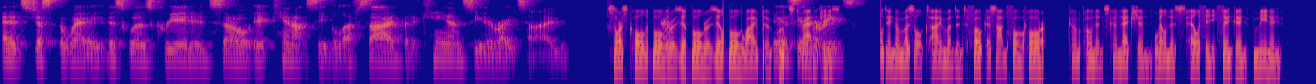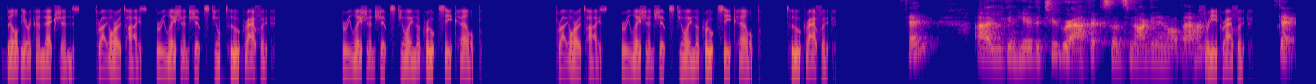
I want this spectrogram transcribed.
And it's just the way this was created. So it cannot see the left side, but it can see the right side. Source colon bull, resil bull, resil bull, wide You can improve see how it strategies. Building a muscle time and focus on four, four components connection, wellness, healthy, thinking, meaning, build your connections, prioritize, relationships, jo- two graphic. Relationships, join a group, seek help. Prioritize, relationships, join a group, seek help. Two graphic, Okay. Uh, you can hear the two graphics, so it's not getting all that. three graphic, Okay.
